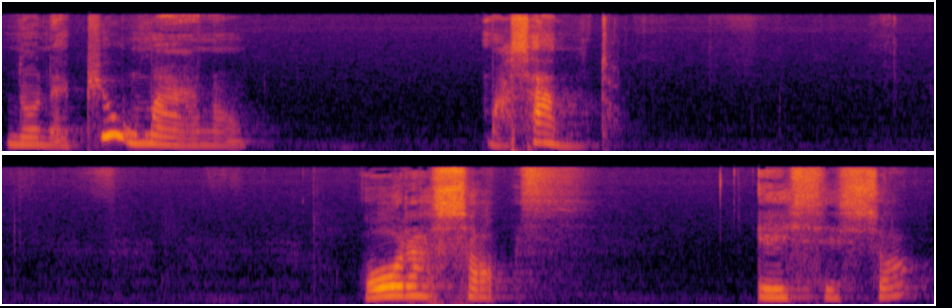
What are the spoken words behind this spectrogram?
non è più umano, ma santo. Ora so, e se so,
